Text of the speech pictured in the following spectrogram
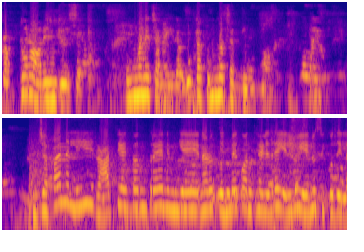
ಪ್ರಾಪರ್ ಆರೆಂಜ್ ಜ್ಯೂಸ್ ತುಂಬಾನೇ ಚೆನ್ನಾಗಿದೆ. ಊಟ ತುಂಬಾ ಚೆನ್ನಾಗಿದೆ. ಜಪಾನಲ್ಲಿ ರಾತ್ರಿ ಆಯ್ತಂದ್ರೆ ನಿಮಗೆ ಏನಾದ್ರು ತಿನ್ನಬೇಕು ಅಂತ ಹೇಳಿದ್ರೆ ಎಲ್ಲೂ ಏನೂ ಸಿಗೋದಿಲ್ಲ.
